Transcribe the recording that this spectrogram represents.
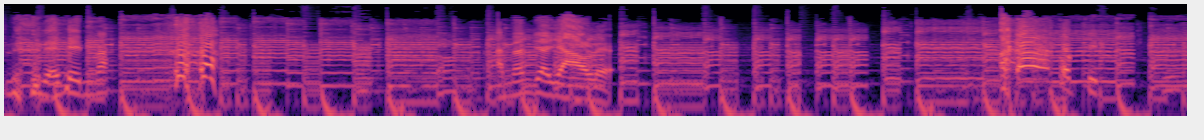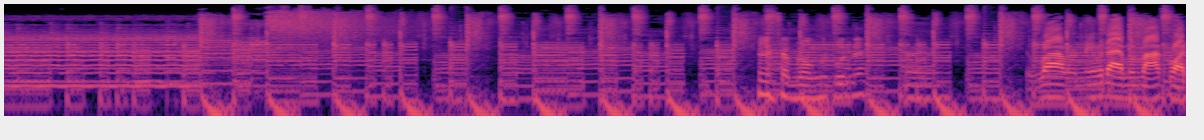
เหลือเพลงนึงละ อันนั้นยาวๆเลยกดปิดสำรองคุณนะแต่ว่ามันไม่ได้มันมาก่อน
